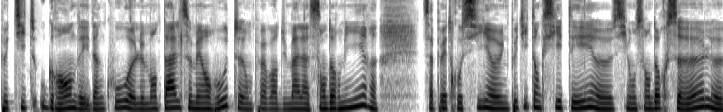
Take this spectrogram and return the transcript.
petite ou grande, et d'un coup, euh, le mental se met en route, on peut avoir du mal à s'endormir. Ça peut être aussi euh, une petite anxiété euh, si on s'endort seul.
